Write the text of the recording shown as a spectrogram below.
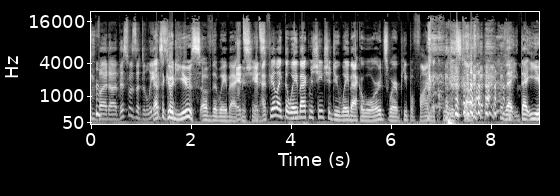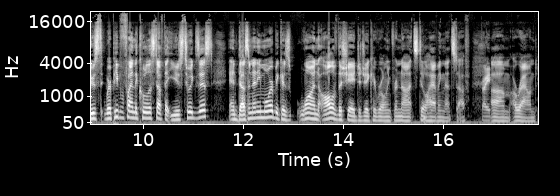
but uh, this was a deleted. That's a good use of the Wayback It's- Machine. it's- I feel like the Wayback Machine should do Wayback Awards where people find the coolest stuff that that used where people find the coolest stuff that used to exist and doesn't anymore because one, all of the shade to J.K. Rowling for not still having that stuff Right. um, around.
